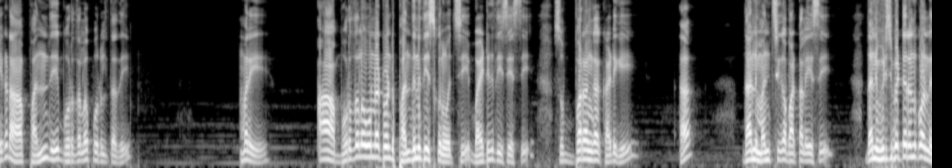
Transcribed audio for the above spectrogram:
ఇక్కడ పంది బురదలో పొరులుతుంది. మరి ఆ బురదలో ఉన్నటువంటి పందిని తీసుకొని వచ్చి బయటికి తీసేసి శుభ్రంగా కడిగి దాన్ని మంచిగా బట్టలేసి దాన్ని విడిచిపెట్టారనుకోండి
